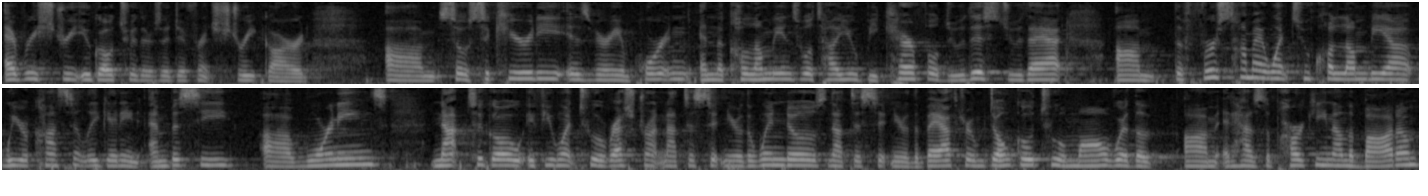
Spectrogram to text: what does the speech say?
Every street you go to, there's a different street guard. Um, so security is very important, and the Colombians will tell you, be careful, do this, do that. Um, the first time I went to Colombia, we were constantly getting embassy uh, warnings not to go, if you went to a restaurant, not to sit near the windows, not to sit near the bathroom. Don't go to a mall where the, um, it has the parking on the bottom,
